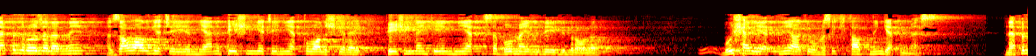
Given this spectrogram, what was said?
nafl ro'zalarni zavolgacha ya'ni peshingacha niyat qilib olish kerak. Peshindan keyin niyat qilsa bo'lmaydi deydi birovlar. Bu shariatni yoki bo'lmasa kitobning gapi emas. Nafl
